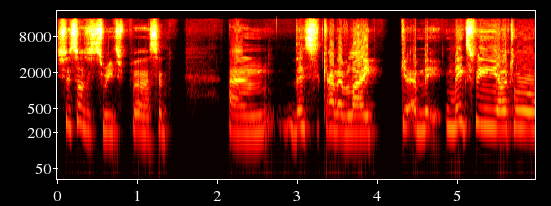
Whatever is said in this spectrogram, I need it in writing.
she's such a sweet person, and this kind of like makes me a little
